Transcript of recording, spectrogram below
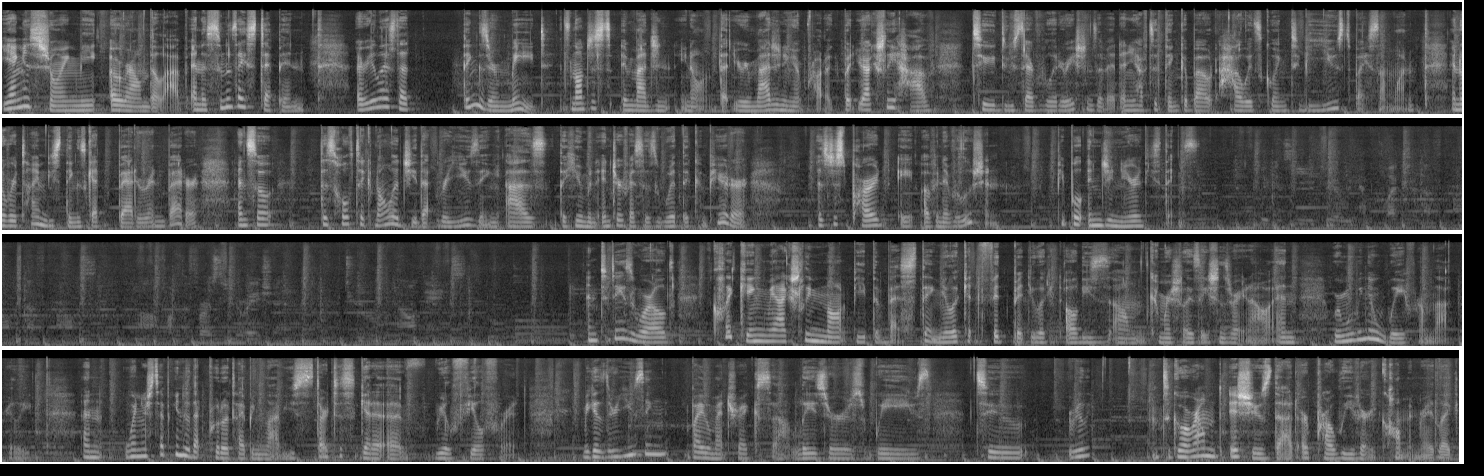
Yang is showing me around the lab, and as soon as I step in, I realize that things are made. It's not just imagine, you know, that you're imagining a product, but you actually have to do several iterations of it and you have to think about how it's going to be used by someone. And over time these things get better and better. And so this whole technology that we're using as the human interfaces with the computer is just part of an evolution. People engineer these things. In today's world, clicking may actually not be the best thing. You look at Fitbit, you look at all these um, commercializations right now, and we're moving away from that really. And when you're stepping into that prototyping lab, you start to get a, a real feel for it because they're using biometrics, uh, lasers, waves to really to go around issues that are probably very common, right? Like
